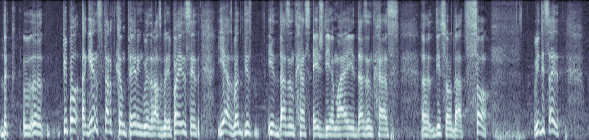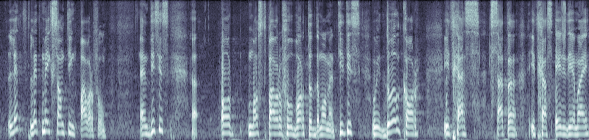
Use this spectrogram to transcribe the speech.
the uh, people again start comparing with Raspberry Pi. They said, yes, but this it doesn't has HDMI, it doesn't has uh, this or that. So we decided let let make something powerful, and this is uh, our most powerful board at the moment. It is with dual core. It has SATA. It has HDMI.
